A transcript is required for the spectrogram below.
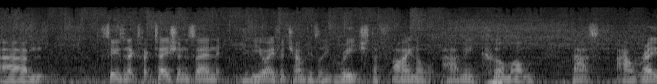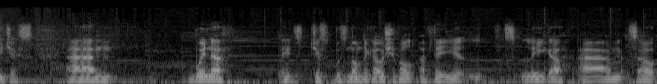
Um, season expectations then, the UEFA Champions League reached the final. I mean, come on, that's outrageous. Um, winner it just was non-negotiable of the Liga. Um, so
